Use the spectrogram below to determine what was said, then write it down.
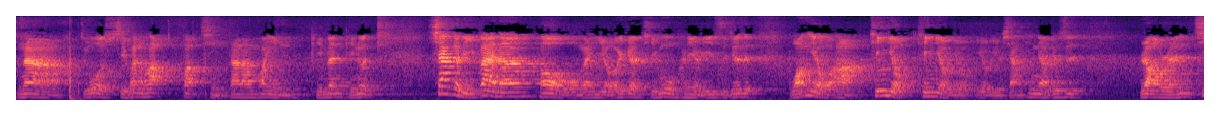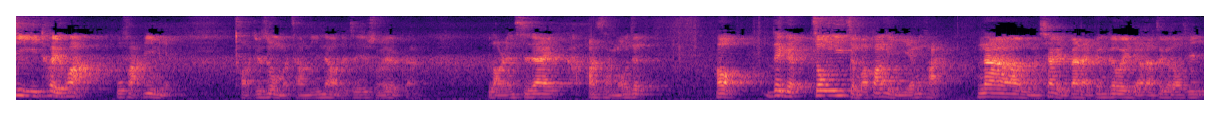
那如果喜欢的话，帮请大家欢迎评分评论。下个礼拜呢，哦，我们有一个题目很有意思，就是网友啊，听友听友有有有想听到，就是老人记忆退化无法避免。哦，就是我们常听到的这些所有的。老人痴呆、阿兹海默症，哦，那个中医怎么帮你延缓？那我们下个礼拜来跟各位聊聊这个东西。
